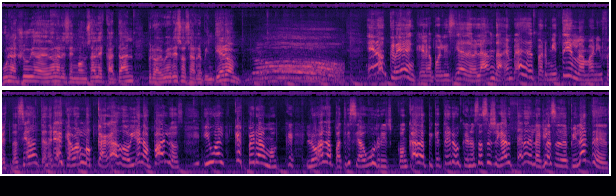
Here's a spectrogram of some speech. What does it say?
una lluvia de dólares en González Catán, pero al ver eso se arrepintieron? ¿Y no creen que la policía de Holanda, en vez de permitir la manifestación, tendría que haberlos cagado bien a palos? Igual, ¿qué esperamos? ¿Que lo haga Patricia Bullrich con cada piquetero que nos hace llegar tarde a la clase de pilates?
